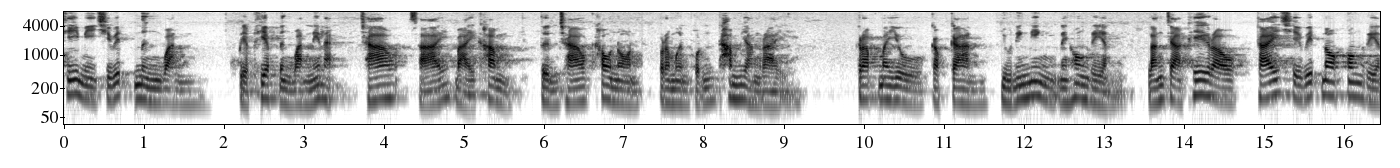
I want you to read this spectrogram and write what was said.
ที่มีชีวิตหนึ่งวัน เปรียบเทียบหนึ่งวันนี้แหละ เช้า สาย บ่ายค่ำตื่นเช้าเข้านอนประเมินผลทำอย่างไร กลับมาอยู่กับการอยู่นิ่งๆ ในห้องเรียน หลังจากที่เราใช้ชีวิตนอกห้องเรียน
